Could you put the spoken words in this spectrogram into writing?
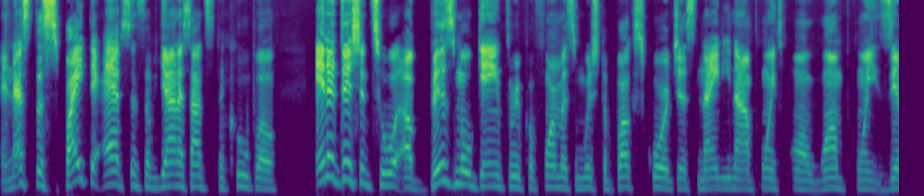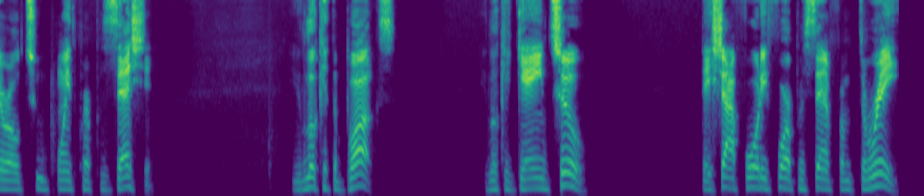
And that's despite the absence of Giannis Antetokounmpo, in addition to an abysmal Game 3 performance in which the Bucks scored just 99 points on 1.02 points per possession. You look at the Bucks. You look at Game 2. They shot 44% from 3.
